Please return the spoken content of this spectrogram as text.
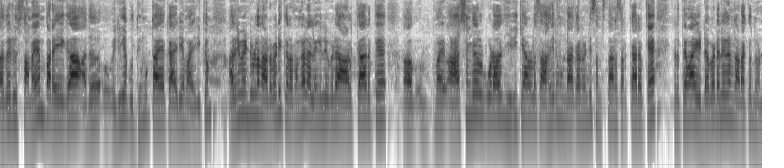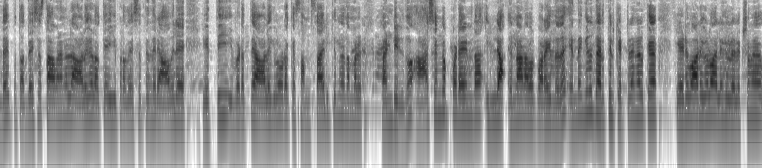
അതൊരു സമയം പറയുക അത് വലിയ ബുദ്ധിമുട്ടായ കാര്യമായിരിക്കും. അതിനുവേണ്ടിയുള്ള നടപടിക്രമങ്ങൾ അല്ലെങ്കിൽ ഇവിടെ ആൾക്കാർക്ക് ആശങ്കകൾ കൂടാതെ ജീവിക്കാനുള്ള സാഹചര്യം ഉണ്ടാക്കാൻ വേണ്ടി സംസ്ഥാന സർക്കാരൊക്കെ കൃത്യമായ ഇടപെടലുകൾ നടക്കുന്നുണ്ട്. ഇപ്പൊ തദ്ദേശ സ്ഥാപനങ്ങളിലെ ആളുകളൊക്കെ ഈ പ്രദേശത്ത് നിന്ന് രാവിലെ എത്തി ഇവിടുത്തെ ആളുകളോടൊക്കെ സംസാരിക്കുന്നത് നമ്മൾ കണ്ടിരുന്നു. ആശങ്കപ്പെടേണ്ട ഇല്ല എന്നാണ് അവർ പറയുന്നത്. എന്തെങ്കിലും തരത്തിൽ കെട്ടിടങ്ങൾക്ക് കേടുപാടുകളോ അല്ലെങ്കിൽ വിലക്ഷമയോ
